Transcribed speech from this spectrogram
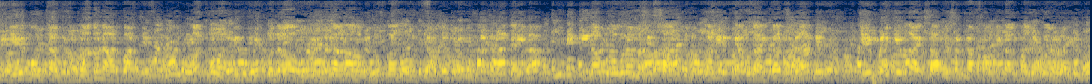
ਕਿ ਜੇ ਮੋਰਚਾ ਬਣਾਉਣਾ ਤਾਂ ਨਾਰ ਪਾਰ ਤੇ ਵੱਧ ਤੋਂ ਵੱਧ ਗਿਣਤੀ ਵਿੱਚ ਪੰਜਾਬ ਹੋਵੇ, ਹਰਿਆਣਾ ਹੋਵੇ, ਲੋਕਾਂ ਨੂੰ ਮੋਰਚਾ ਕੱਢਣਾ ਚਾਹੀਦਾ। 21 ਦਾ ਪ੍ਰੋਗਰਾਮ ਅਸੀਂ ਸਥਾਨਕ ਲੋਕਾਂ ਲਈ ਰੱਖਿਆ, ਵਿਧਾਇਕਾਂ ਨੂੰ ਮਿਲਾਂਗੇ ਜੇ ਮਿਲ ਕੇ ਵਿਧਾਇਕ ਸਾਹਿਬ ਨੇ ਸੜਕਾਂ ਬਣਾਉਣ ਦੀ ਗੱਲ ਮੰਨ ਲਈ ਕੋਈ ਲੜਾਈ ਨਹੀਂ।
